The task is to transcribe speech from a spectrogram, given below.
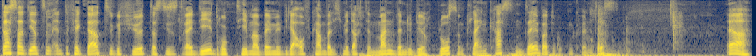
das hat jetzt im Endeffekt dazu geführt, dass dieses 3D-Druckthema bei mir wieder aufkam, weil ich mir dachte, Mann, wenn du dir doch bloß so einen kleinen Kasten selber drucken könntest. Ja,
